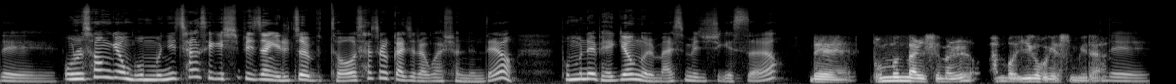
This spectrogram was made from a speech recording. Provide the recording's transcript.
네. 오늘 성경 본문이 창세기 12장 1절부터 4절까지라고 하셨는데요. 본문의 배경을 말씀해 주시겠어요? 네, 본문 말씀을 한번 읽어보겠습니다. 네.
